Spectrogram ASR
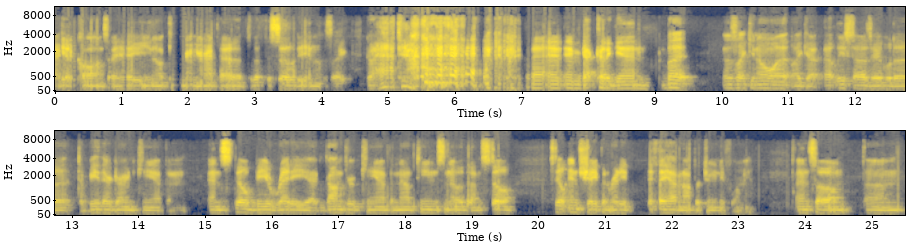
I get a call and say, hey, you know, can you bring your iPad up to the facility? And I was like, do I have to? and, and got cut again. But it was like you know what? Like at, at, least i was able to to be there during camp and and still be ready. I'd gone through camp and now teams know that i'm still still in shape and ready if they have an opportunity for me. And so um,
